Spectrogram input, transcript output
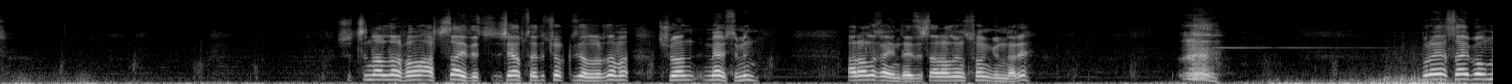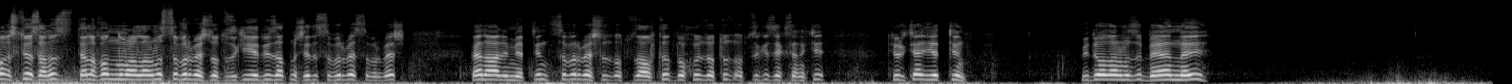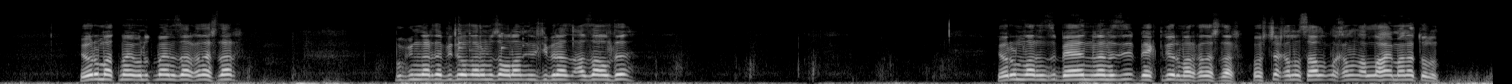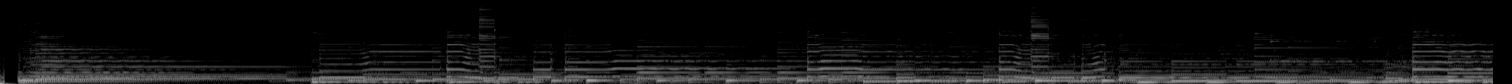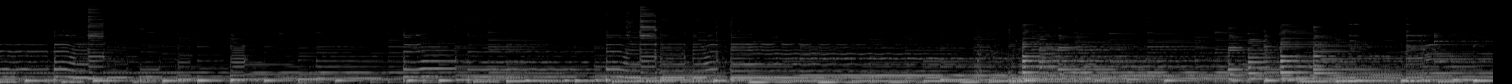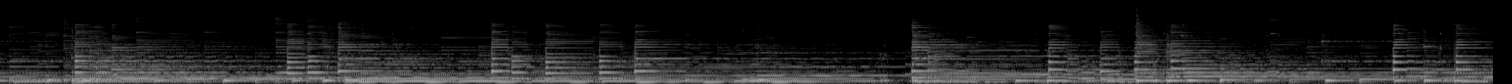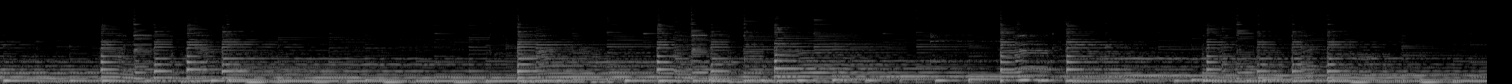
Şu çınarlar falan açsaydı, şey yapsaydı çok güzel olurdu ama şu an mevsimin Aralık ayındayız. İşte Aralık'ın son günleri. Buraya sahip olmak istiyorsanız telefon numaralarımız 0532 767 0505 ben Halim Yetkin 0536 930 32 82 Türkiye Yetkin videolarımızı beğenmeyi yorum atmayı unutmayınız arkadaşlar bugünlerde videolarımıza olan ilgi biraz azaldı yorumlarınızı beğenilerinizi bekliyorum arkadaşlar. Hoşça kalın sağlıklı kalın. Allah'a emanet olun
